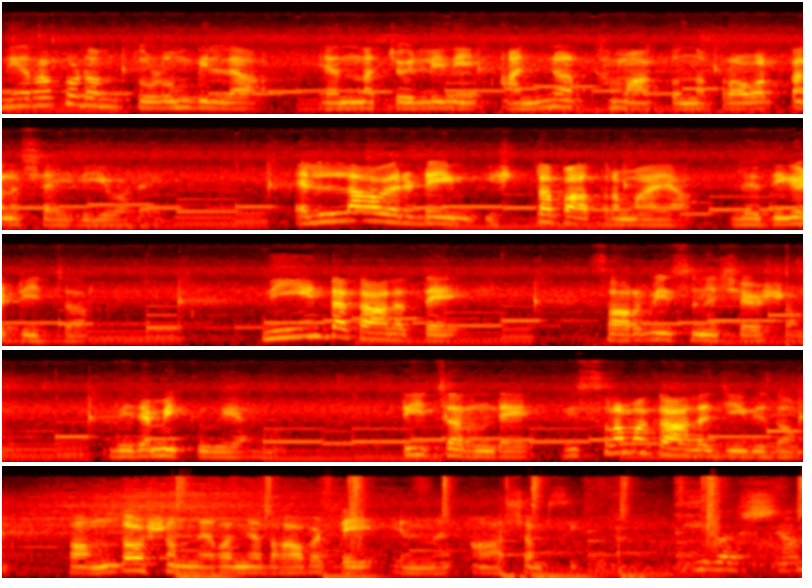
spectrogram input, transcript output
നിറകുടം തുളുമ്പില്ല എന്ന ചൊല്ലിനെ അന്വർത്ഥമാക്കുന്ന പ്രവർത്തന ശൈലിയോടെ എല്ലാവരുടെയും ഇഷ്ടപാത്രമായ ലതിക ടീച്ചർ നീണ്ട കാലത്തെ സർവീസിന് ശേഷം വിരമിക്കുകയാണ്. ടീച്ചറിന്റെ വിശ്രമകാല ജീവിതം സന്തോഷം നിറഞ്ഞതാവട്ടെ എന്ന് ആശംസിക്കുന്നു. ഈ വർഷം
